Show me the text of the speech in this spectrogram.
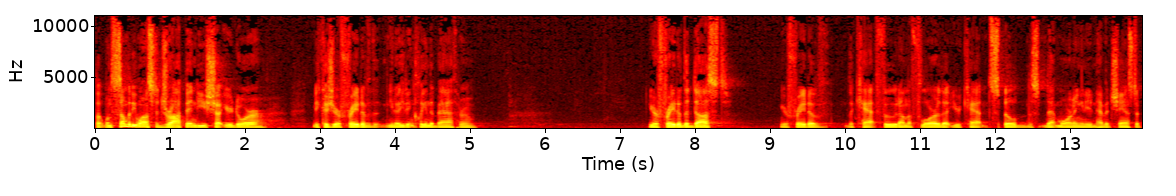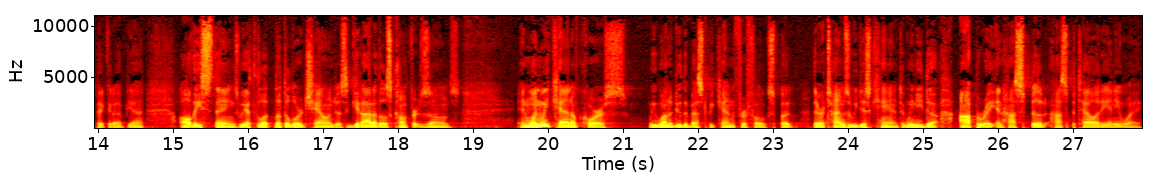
But when somebody wants to drop in, do you shut your door because you're afraid of, the, you know, you didn't clean the bathroom? You're afraid of the dust? You're afraid of the cat food on the floor that your cat spilled this, that morning and you didn't have a chance to pick it up yet? All these things, we have to let, let the Lord challenge us. Get out of those comfort zones. And when we can, of course, we want to do the best we can for folks, but there are times we just can't, and we need to operate in hospitality anyway.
